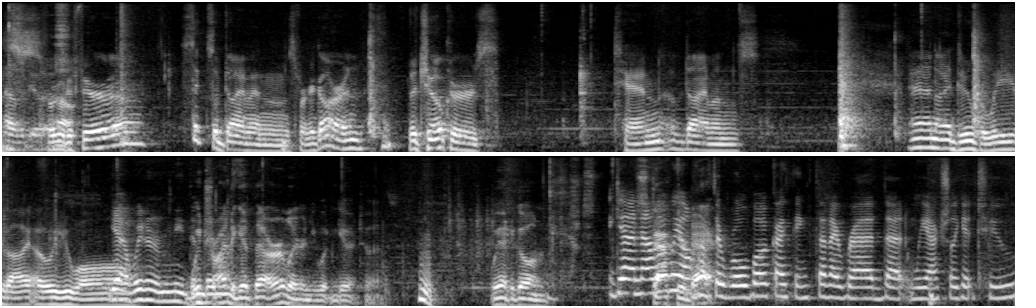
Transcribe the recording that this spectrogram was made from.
have things. it for either. Udafira. Six of diamonds for Gagarin. The Jokers. Ten of diamonds. And I do believe I owe you all. Yeah, we don't need the We tried to get that earlier and you wouldn't give it to us. Hmm. We had to go and. Yeah, now that we your all have the rule book, I think that I read that we actually get two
